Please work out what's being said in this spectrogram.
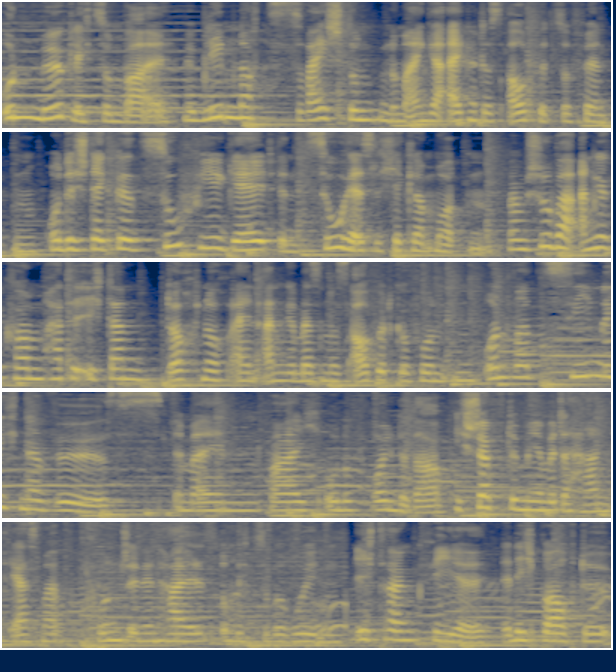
unmöglich zum Ball. Mir blieben noch zwei Stunden, um ein geeignetes Outfit zu finden und ich steckte zu viel Geld in zu hässliche Klamotten. Beim Schuhbar angekommen hatte ich dann doch noch ein angemessenes Outfit gefunden und war ziemlich nervös. Immerhin war ich ohne Freunde da. Ich schöpfte mir mit der Hand erstmal Punsch in den Hals, um mich zu beruhigen. Ich trank viel, denn ich brauchte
